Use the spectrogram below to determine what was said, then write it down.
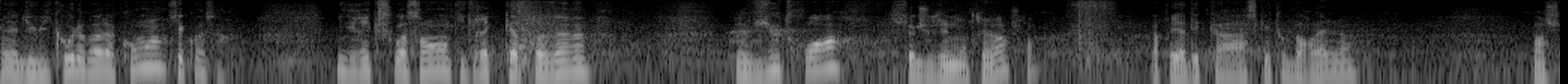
Il y a du Wico là-bas, la con, là. c'est quoi ça Y60, Y80, le View 3, c'est ça que je vous ai montré là, je crois. Après, il y a des casques et tout le bordel là. Bon, je...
